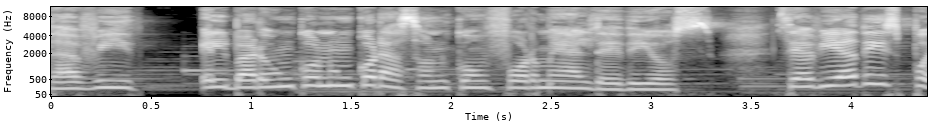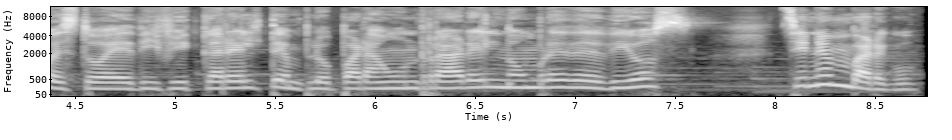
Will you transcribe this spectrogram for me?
David, el varón con un corazón conforme al de Dios, se había dispuesto a edificar el templo para honrar el nombre de Dios. Sin embargo,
